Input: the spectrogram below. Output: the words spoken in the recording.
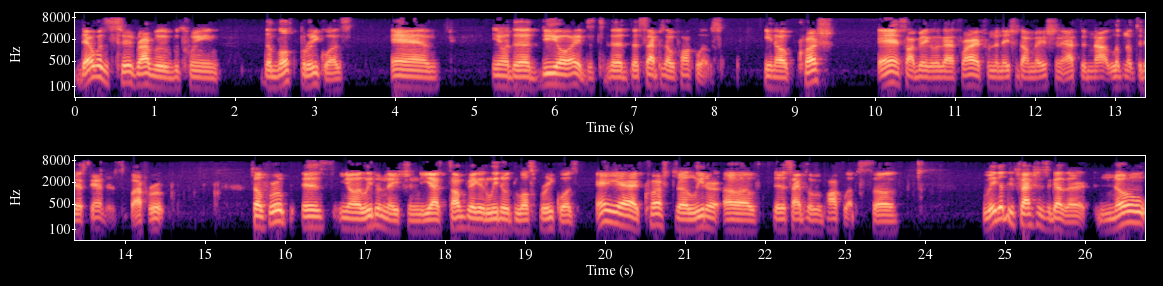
There was a serious rivalry between the Los Boricuas and you know, the DOA, the, the Disciples of Apocalypse. You know, Crush and Savio Vega got fired from the Nation Domination after not living up to their standards by Faarooq. So Faarooq is, you know, a leader of the nation. You have Savio Vega, leader of the Los Boricuas, and you had crushed the leader of the Disciples of Apocalypse. So we get these factions together. No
